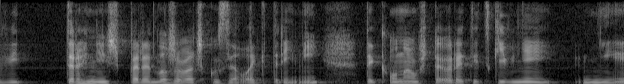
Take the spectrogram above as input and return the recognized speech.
vytrhneš predlžovačku z elektriny, tak ona už teoreticky v nej nie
